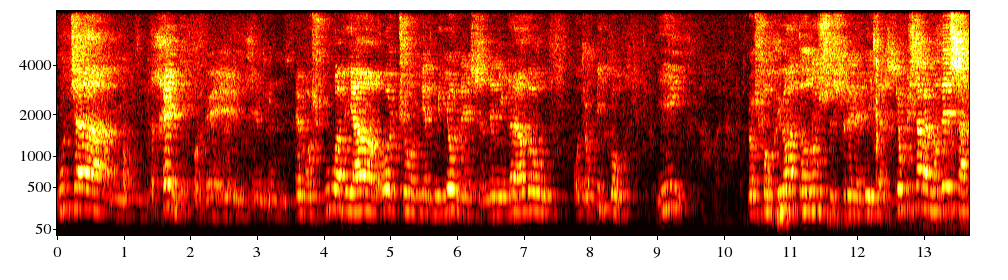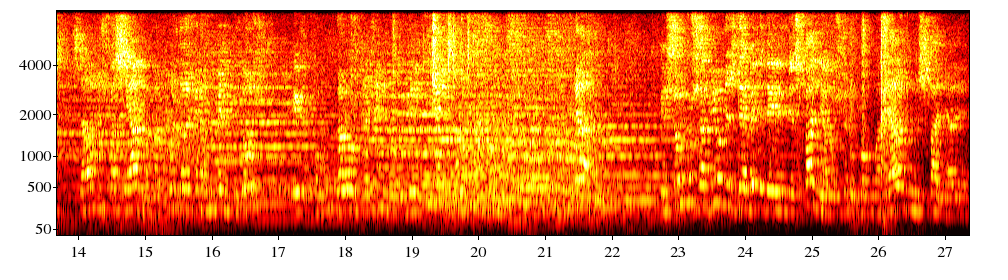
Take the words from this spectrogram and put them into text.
mucha gente, porque en, en Moscú había 8 o 10 millones, en Leningrado otro pico, y nos cogió a todos desprevenidas. Yo que estaba en Odessa, estábamos paseando, me acuerdo de que era un 22, eh, con un calor tremendo, y decían mirad, que son los aviones de, de, de España, los que nos bombardeaban en España. Eh.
